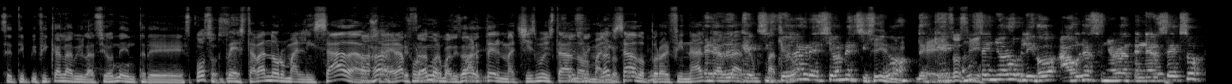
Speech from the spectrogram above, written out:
se tipifica la violación entre esposos. estaba normalizada, o sea, era parte del machismo y estaba normalizado, pero al final te habla de, existió la agresión, existió. de que un señor obligó a una señora a tener sexo,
